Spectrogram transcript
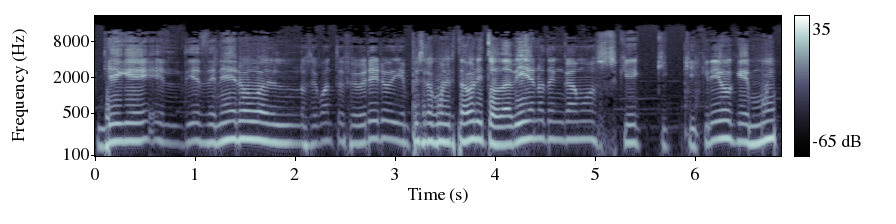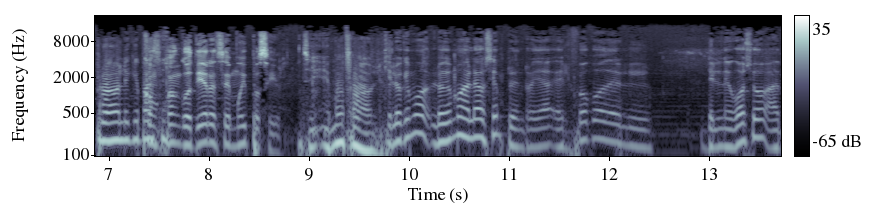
llegue el 10 de enero, el no sé cuánto de febrero y empiece la Copa Libertadores y todavía no tengamos que, que, que creo que es muy probable que Con pase. Juan Gutiérrez es muy posible. Sí, es muy probable. Que lo que hemos, lo que hemos hablado siempre, en realidad, el foco del, del negocio, a,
